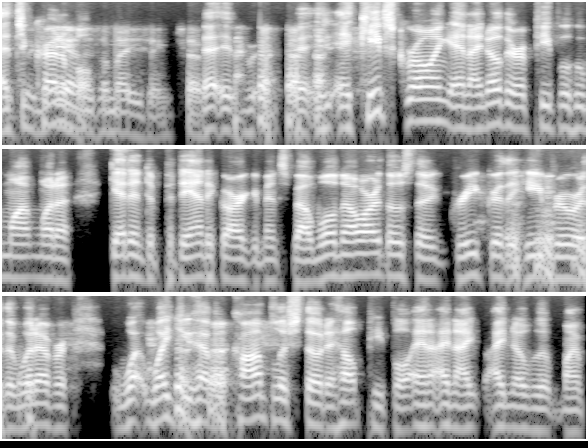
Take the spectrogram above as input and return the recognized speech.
That's incredible. It's amazing. So it, it, it, keeps growing, and I know there are people who might want to get into pedantic arguments about, well, no, are those the Greek or the Hebrew or the whatever? What what you have accomplished though to help people, and and I I know that my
